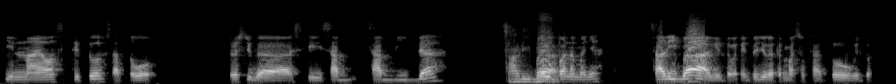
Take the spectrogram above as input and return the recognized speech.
Si Niles itu satu. Terus juga si Sab- Sabida, Saliba, lupa namanya. Saliba gitu. Itu juga termasuk satu gitu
